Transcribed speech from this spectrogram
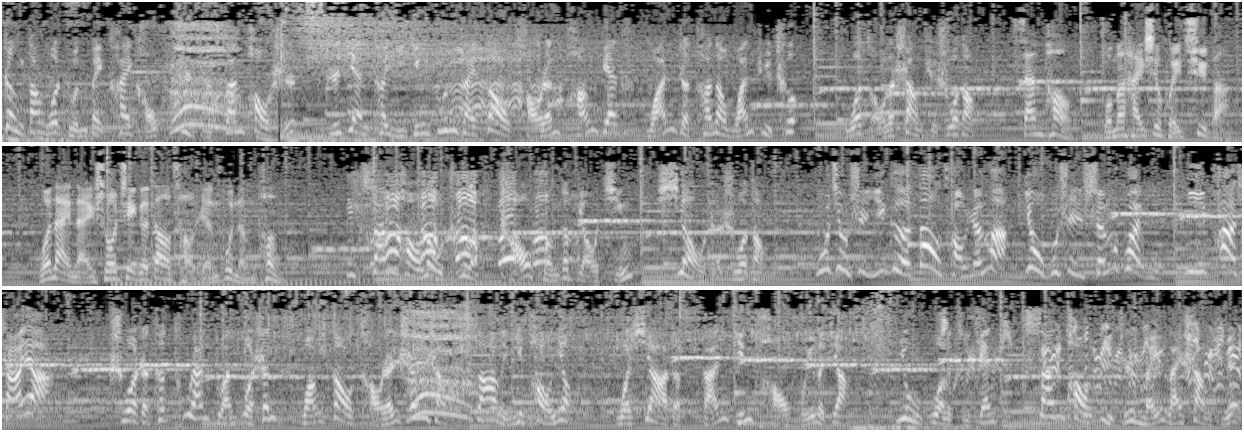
正当我准备开口制止三炮时，只见他已经蹲在稻草人旁边玩着他那玩具车。我走了上去，说道。三炮，我们还是回去吧。我奶奶说这个稻草人不能碰。三炮露出了嘲讽的表情，笑着说道：“不就是一个稻草人吗？又不是什么怪物，你怕啥呀？”说着，他突然转过身，往稻草人身上 撒了一泡尿。我吓得赶紧跑回了家。又过了几天，三炮一直没来上学，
